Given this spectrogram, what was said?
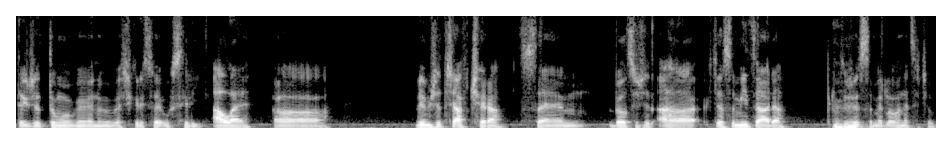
takže tomu věnuju veškeré své úsilí, ale uh, vím, že třeba včera jsem byl cvičit a chtěl jsem mít záda, protože Mhm. jsem je dlouho necvičil.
